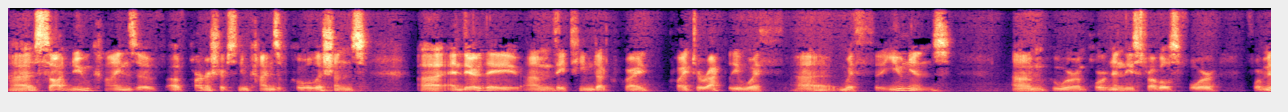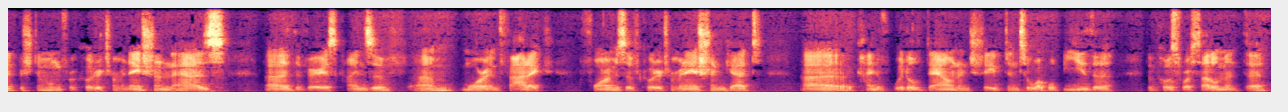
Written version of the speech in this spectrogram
uh, sought new kinds of, of partnerships, new kinds of coalitions, uh, and there they um, they teamed up quite quite directly with uh, with the unions um, who were important in these struggles for for Mitbestimmung, for co-determination, as uh, the various kinds of um, more emphatic forms of co-determination get uh, kind of whittled down and shaped into what will be the, the post-war settlement that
